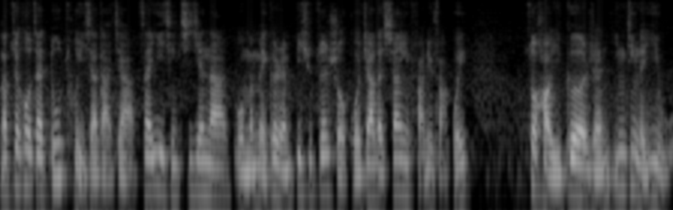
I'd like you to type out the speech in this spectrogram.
那最后再督促一下大家，在疫情期间呢，我们每个人必须遵守国家的相应法律法规，做好一个人应尽的义务。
